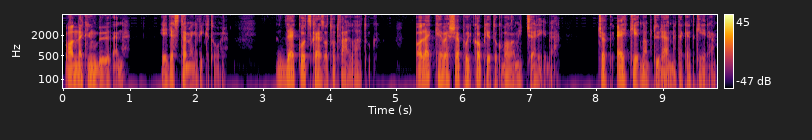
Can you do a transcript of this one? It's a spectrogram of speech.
van nekünk bőven, jegyezte meg Viktor. De kockázatot vállaltuk. A legkevesebb, hogy kapjatok valamit cserébe. Csak egy-két nap türelmeteket kérem.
